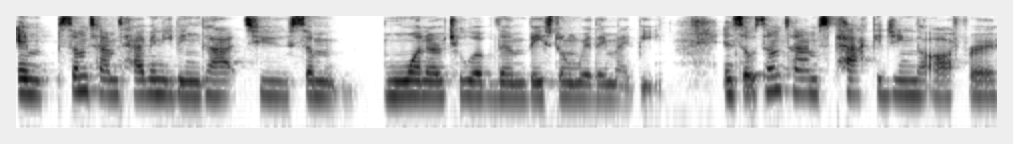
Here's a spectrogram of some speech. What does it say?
and sometimes haven't even got to some one or two of them based on where they might be. And so sometimes packaging the offer,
